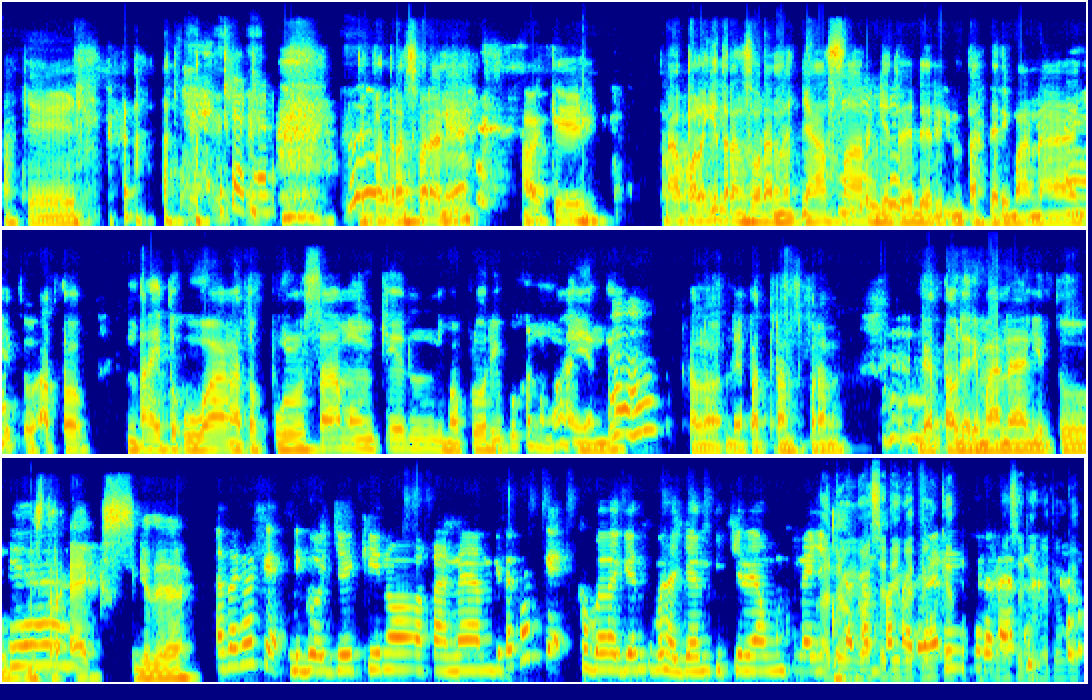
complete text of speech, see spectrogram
Oke, Kayak kan, dapat transferan ya. Oke. Nah, apalagi transferan nyasar gitu ya dari entah dari mana Hmm. gitu atau entah itu uang atau pulsa mungkin 50.000 ribu kan lumayan deh kalau dapat transferan nggak tahu dari mana gitu Iya. Mr. X gitu ya atau kan kayak digojekin makanan kita kan kayak kebahagiaan kebahagiaan kecil yang mungkin aja Aduh, kita gak usah diungkit-ungkit. gitu Gak kan usah diungkit-ungkit.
